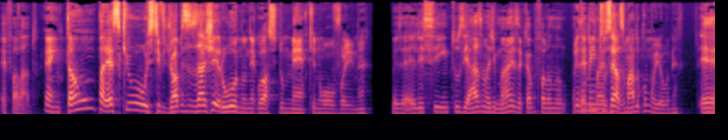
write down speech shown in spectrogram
é falado. É, então parece que o Steve Jobs exagerou no negócio do Mac novo aí, né? Pois é, ele se entusiasma demais, acaba falando. Ele é meio entusiasmado como eu, né? É,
